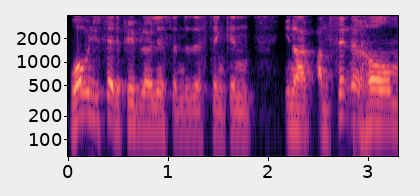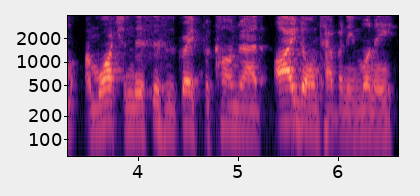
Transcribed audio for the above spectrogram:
What would you say to people who are listening to this, thinking, you know, I'm sitting at home, I'm watching this, this is great for Conrad, I don't have any money,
